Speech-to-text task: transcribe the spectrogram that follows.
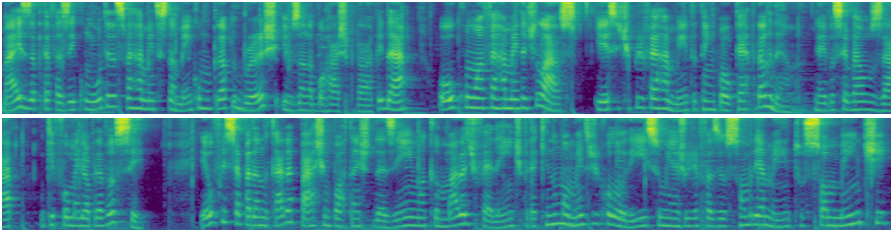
mas dá para fazer com outras ferramentas também, como o próprio brush e usando a borracha para lapidar, ou com a ferramenta de laço. Esse tipo de ferramenta tem em qualquer programa, e aí você vai usar o que for melhor para você. Eu fui separando cada parte importante do desenho em uma camada diferente para que no momento de colorir isso me ajude a fazer o sombreamento somente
